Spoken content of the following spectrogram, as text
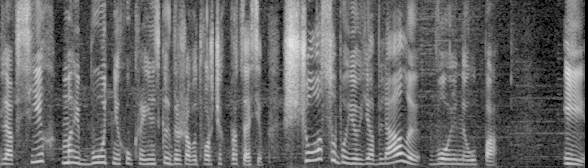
для всіх майбутніх українських державотворчих процесів. Що собою являли воїни УПА? І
